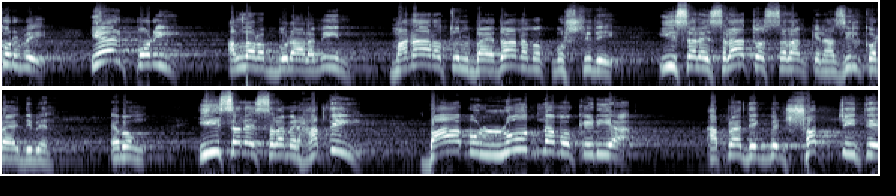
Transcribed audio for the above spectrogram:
করবে, এরপরই আল্লাহ রব্বুল আলমিন মানারতুল বায়দা নামক মসজিদে ঈসা আলাই সালাতামকে নাজিল করায় দিবেন এবং ঈসা আলাইসালামের হাতেই বাবুল লুদ নামক এরিয়া আপনারা দেখবেন সবচেয়েতে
